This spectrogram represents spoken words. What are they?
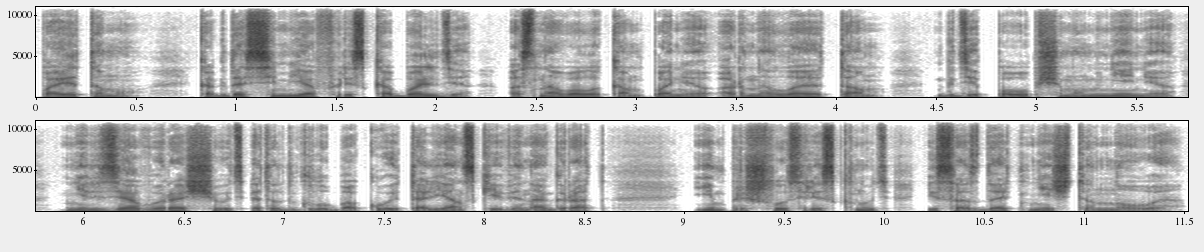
Поэтому когда семья Фрискобальди основала компанию Арнелая там, где, по общему мнению, нельзя выращивать этот глубоко итальянский виноград, им пришлось рискнуть и создать нечто новое.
